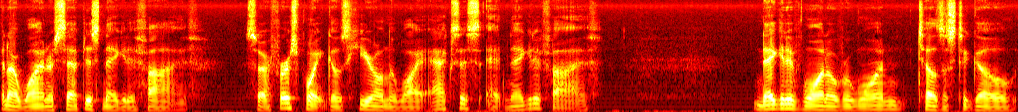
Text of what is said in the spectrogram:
and our y-intercept is negative 5. So our first point goes here on the y-axis at negative 5. Negative 1 over 1 tells us to go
